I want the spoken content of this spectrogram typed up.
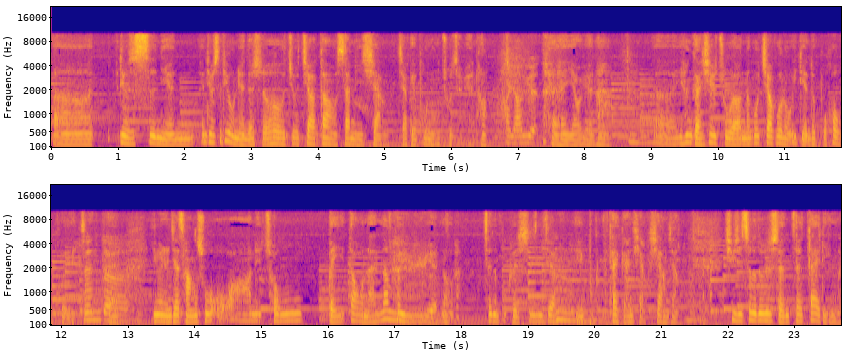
呃，六十四年六十六年的时候就嫁到三明乡，嫁给布农族这边哈。好遥远。很很遥远哈。嗯。呃，也很感谢主啊，能够嫁过来，我一点都不后悔。真的。因为人家常说哇，你从北到南那么远哦。真的不可思议，这样、嗯、也不不太敢想象这样。其实这个都是神在带领了，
